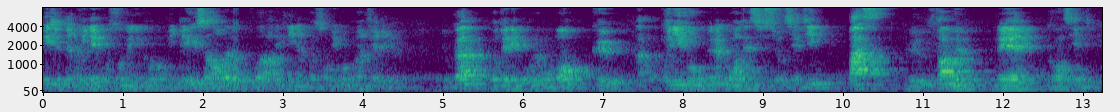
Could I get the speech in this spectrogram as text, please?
et se terminer pour sommet du membre obliqué. Et ça, on va le voir avec l'innervation du membre inférieur. En tout cas, retenez pour le moment que, au niveau de la grande incision sciatique, passe le fameux nerf grand sciatique.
